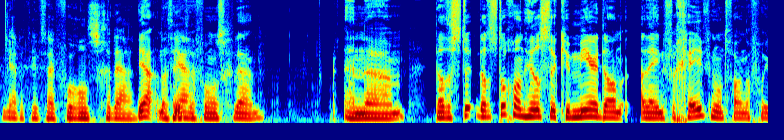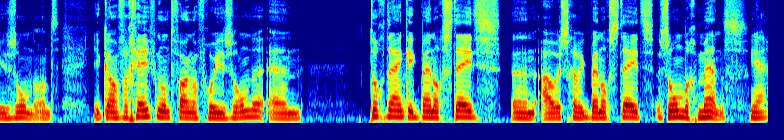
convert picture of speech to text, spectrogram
Ja, dat heeft hij voor ons gedaan. Ja, dat heeft Ja. hij voor ons gedaan. En um, dat, is stu- dat is toch wel een heel stukje meer dan alleen vergeving ontvangen voor je zonde. Want je kan vergeving ontvangen voor je zonde en toch denk ik, ik ben nog steeds een oude schep. Ik ben nog steeds zondig mens. Ja.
